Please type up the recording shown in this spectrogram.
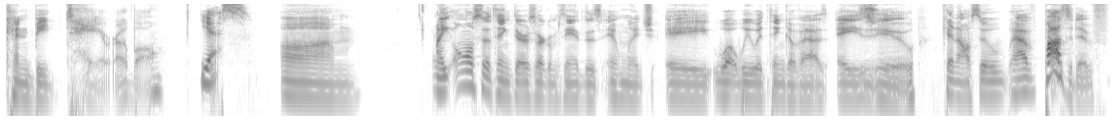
can be terrible. Yes. Um, I also think there are circumstances in which a what we would think of as a zoo can also have positive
